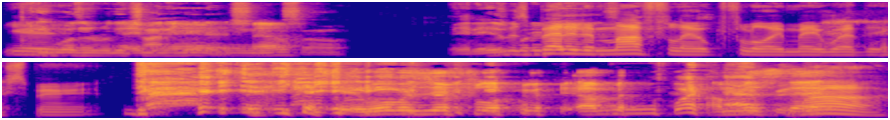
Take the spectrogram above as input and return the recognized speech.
Yeah. He wasn't really Hey, trying to man, hear that shit. know. So it is. It was better is. than my Flo- Floyd Mayweather experience. what was your Floyd? I'm, What I missed happened? that.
